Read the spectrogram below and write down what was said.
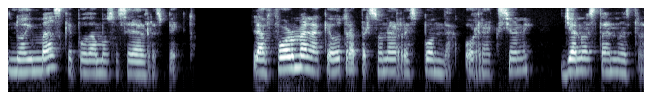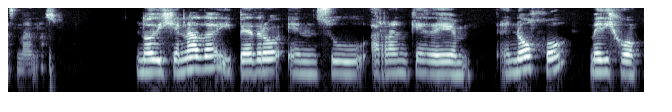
no hay más que podamos hacer al respecto. La forma en la que otra persona responda o reaccione ya no está en nuestras manos. No dije nada y Pedro, en su arranque de enojo, me dijo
